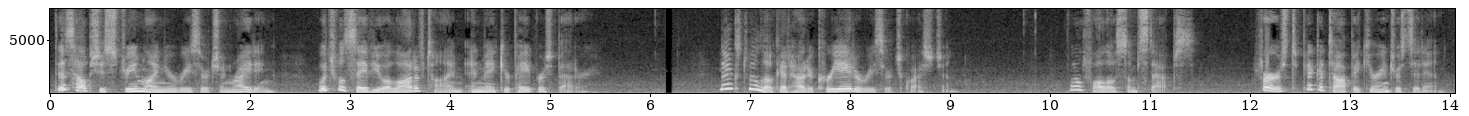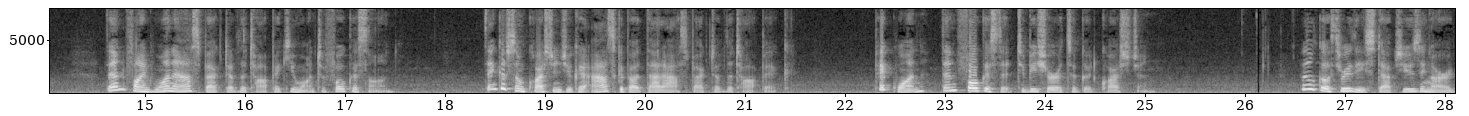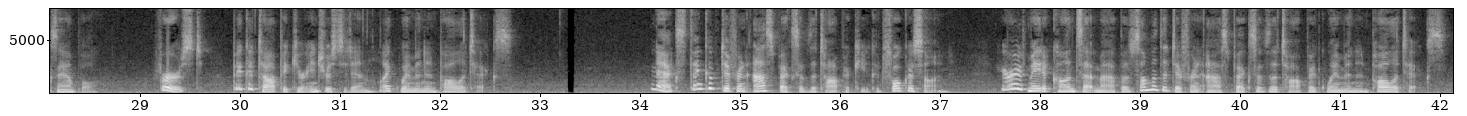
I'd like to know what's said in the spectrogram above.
This helps you streamline your research and writing, which will save you a lot of time and make your papers better. Next, we'll look at how to create a research question. We'll follow some steps. First, pick a topic you're interested in. Then find one aspect of the topic you want to focus on. Think of some questions you could ask about that aspect of the topic. Pick one, then focus it to be sure it's a good question. We'll go through these steps using our example. First, pick a topic you're interested in, like women in politics. Next, think of different aspects of the topic you could focus on. Here I've made a concept map of some of the different aspects of the topic women in politics.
